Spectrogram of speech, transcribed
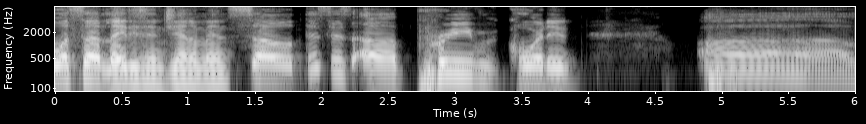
What's up, ladies and gentlemen? So this is a pre-recorded uh,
